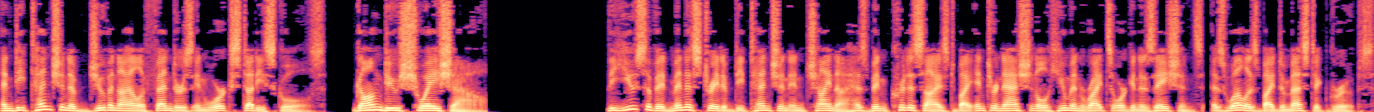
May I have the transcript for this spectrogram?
and detention of juvenile offenders in work-study schools Gongdu. The use of administrative detention in China has been criticized by international human rights organizations, as well as by domestic groups.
